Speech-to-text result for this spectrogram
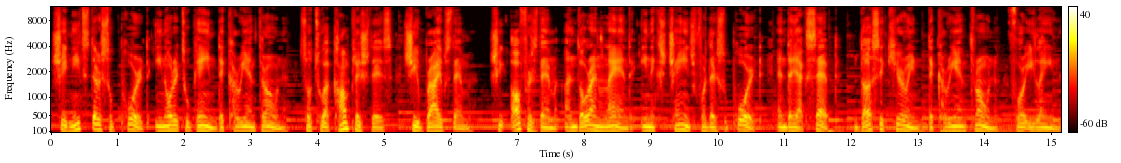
She needs their support in order to gain the Cairhien throne, so to accomplish this, she bribes them. She offers them Andoran land in exchange for their support and they accept, thus securing the Cairhien throne for Elayne.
